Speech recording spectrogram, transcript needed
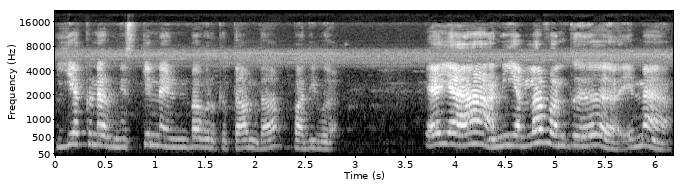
இயக்குனர் மிஸ்கின் என்பவருக்கு தான் இந்த பதிவு. ஏய்யா நீ எல்லாம் வந்து என்ன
